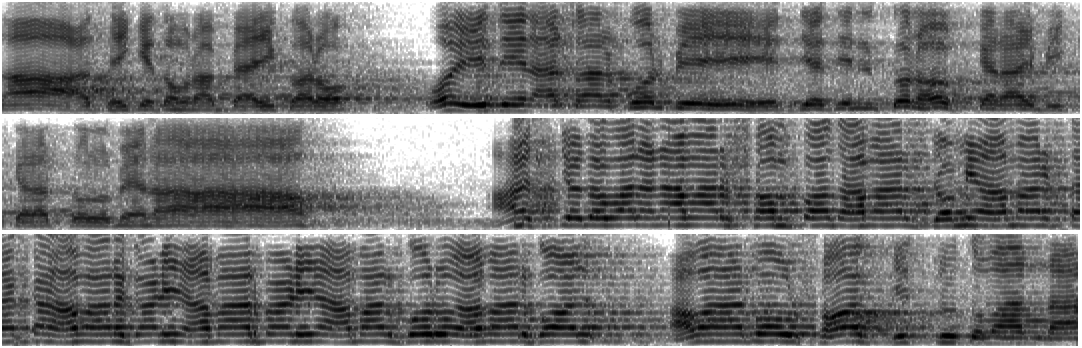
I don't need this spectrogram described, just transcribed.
তা থেকে তোমরা ব্যয় করো। ওই দিন আসার পূর্বে যেদিন কোনো কেরাই বিক্রা চলবে না। আজকে তো বলেন, আমার সম্পদ, আমার জমি, আমার টাকা, আমার গাড়ি, আমার বাড়ি, আমার গরু, আমার গল, আমার বউ, সব কিছু তোমার না।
